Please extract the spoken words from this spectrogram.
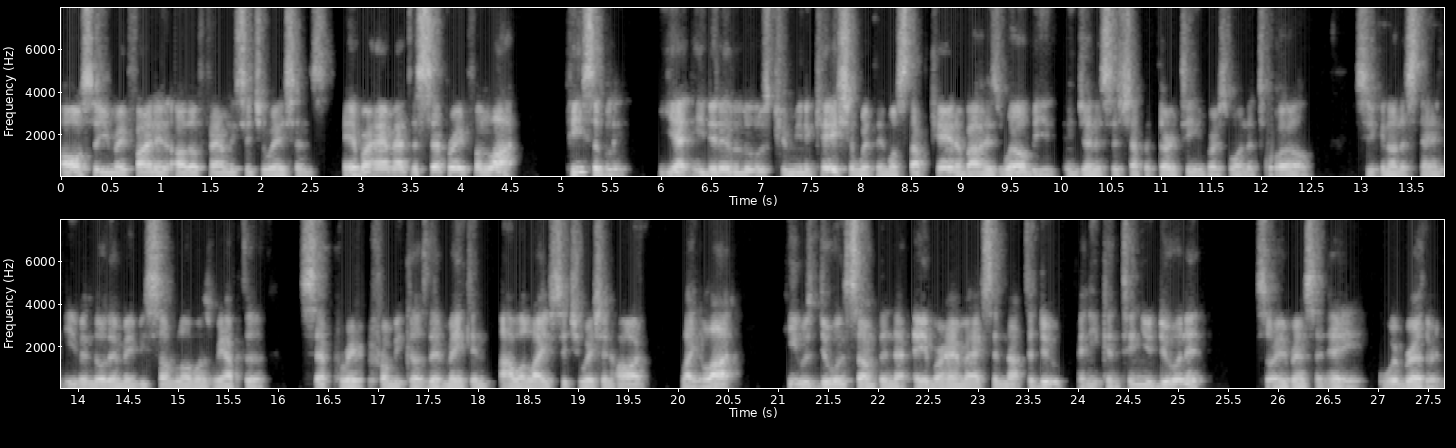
also, you may find in other family situations, Abraham had to separate from Lot peaceably, yet he didn't lose communication with him or stop caring about his well being in Genesis chapter 13, verse 1 to 12. So you can understand, even though there may be some loved ones we have to separate from because they're making our life situation hard, like Lot, he was doing something that Abraham asked him not to do, and he continued doing it. So Abraham said, Hey, we're brethren.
